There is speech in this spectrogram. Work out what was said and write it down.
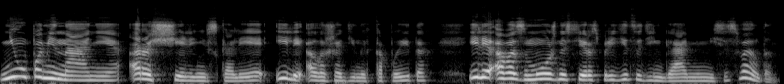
ни упоминание о расщелине в скале или о лошадиных копытах, или о возможности распорядиться деньгами миссис Велдон.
